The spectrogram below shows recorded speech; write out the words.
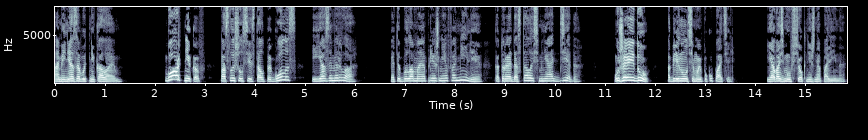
а меня зовут Николаем». «Бортников!» — послышался из толпы голос, и я замерла. Это была моя прежняя фамилия, которая досталась мне от деда. «Уже иду!» — оглянулся мой покупатель. «Я возьму все, княжна Полина.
